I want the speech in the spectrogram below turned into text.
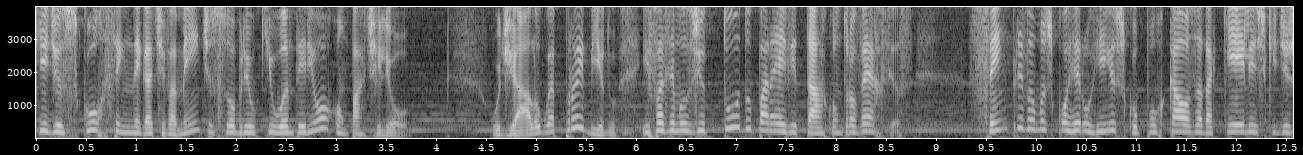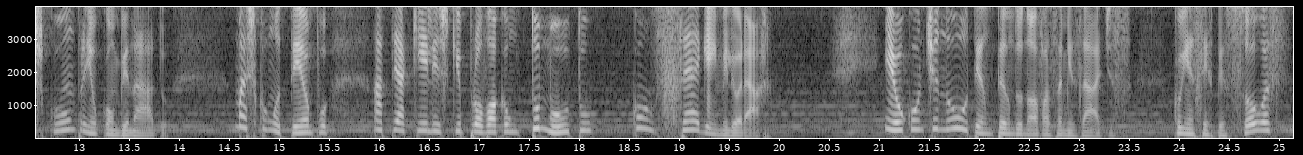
que discursem negativamente sobre o que o anterior compartilhou. O diálogo é proibido e fazemos de tudo para evitar controvérsias. Sempre vamos correr o risco por causa daqueles que descumprem o combinado. Mas com o tempo, até aqueles que provocam tumulto conseguem melhorar. Eu continuo tentando novas amizades, conhecer pessoas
